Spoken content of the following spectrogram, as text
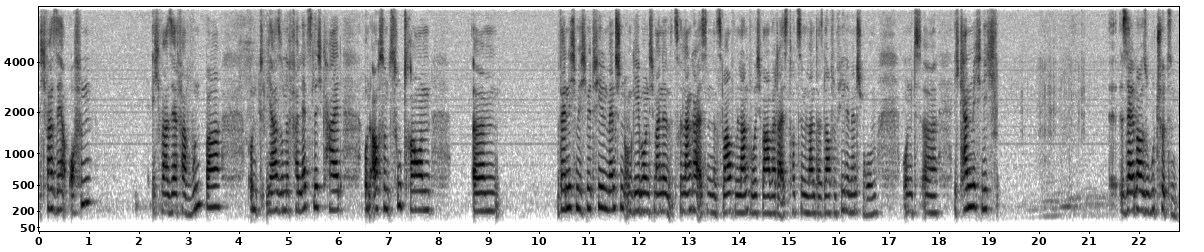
ich war sehr offen, ich war sehr verwundbar und ja, so eine Verletzlichkeit und auch so ein Zutrauen, ähm, wenn ich mich mit vielen Menschen umgebe und ich meine, Sri Lanka ist ein, es war auf dem Land, wo ich war, aber da ist trotzdem Land, da laufen viele Menschen rum und äh, ich kann mich nicht äh, selber so gut schützen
